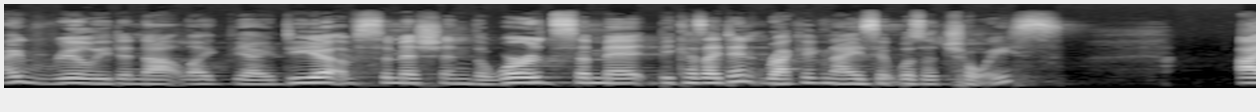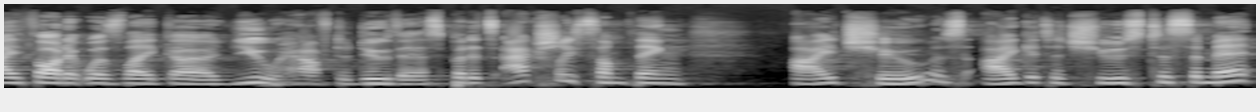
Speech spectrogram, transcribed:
I really did not like the idea of submission, the word submit, because I didn't recognize it was a choice. I thought it was like a, you have to do this, but it's actually something I choose. I get to choose to submit.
